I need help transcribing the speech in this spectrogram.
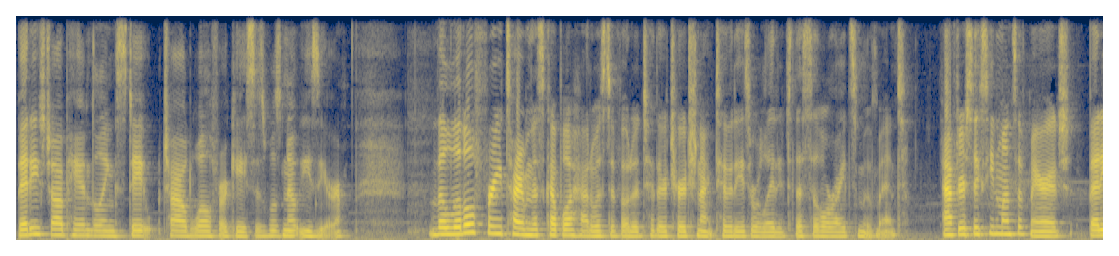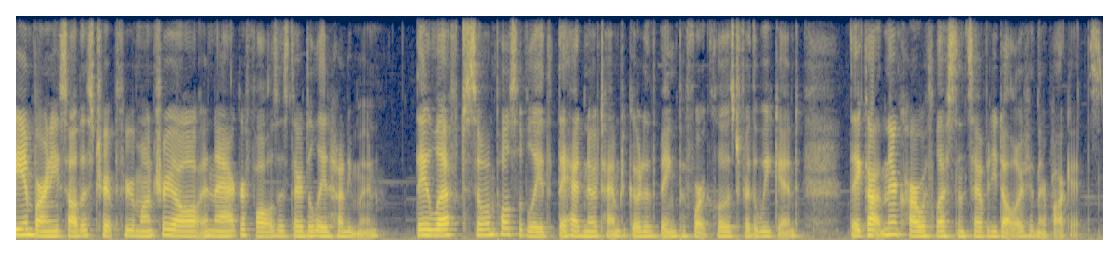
Betty's job handling state child welfare cases was no easier. The little free time this couple had was devoted to their church and activities related to the civil rights movement. After 16 months of marriage, Betty and Barney saw this trip through Montreal and Niagara Falls as their delayed honeymoon. They left so impulsively that they had no time to go to the bank before it closed for the weekend. They got in their car with less than $70 in their pockets.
